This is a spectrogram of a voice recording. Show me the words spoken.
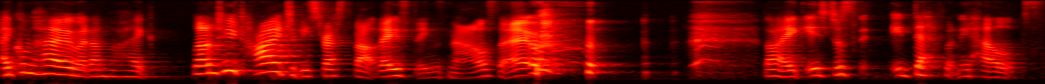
I come home and I'm like, well, I'm too tired to be stressed about those things now. So like it's just it definitely helps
